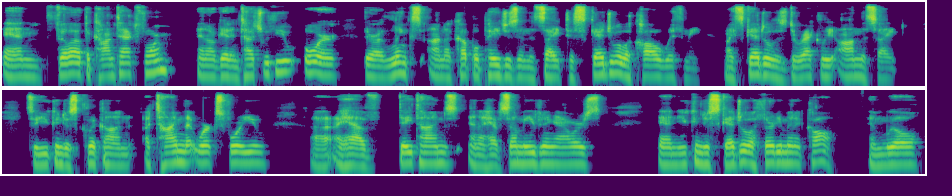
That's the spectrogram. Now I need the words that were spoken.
and fill out the contact form and I'll get in touch with you. Or there are links on a couple pages in the site to schedule a call with me. My schedule is directly on the site. So you can just click on a time that works for you. Uh, I have daytimes and I have some evening hours, and you can just schedule a 30 minute call and we'll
